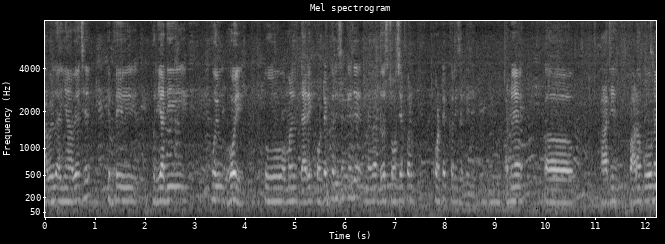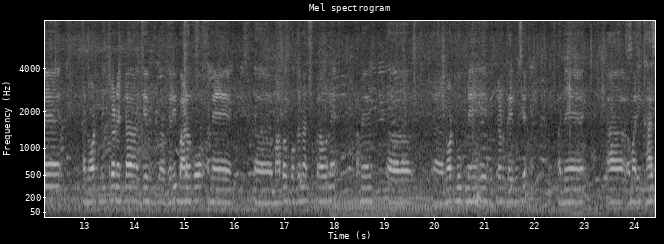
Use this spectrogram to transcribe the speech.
આવેલા અહીંયા આવ્યા છે કે ભાઈ ફરિયાદી કોઈ હોય તો અમારે ડાયરેક્ટ કોન્ટેક્ટ કરી શકે છે અને દસ ચોસઠ પર કોન્ટેક્ટ કરી શકે છે. અને આ જે બાળકોને નોટ વિતરણ એટલા જે ગરીબ બાળકો અને મા બાપ વગરના છોકરાઓને અમે નોટબુકને એ વિતરણ કર્યું છે. અને આ અમારી ખાસ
